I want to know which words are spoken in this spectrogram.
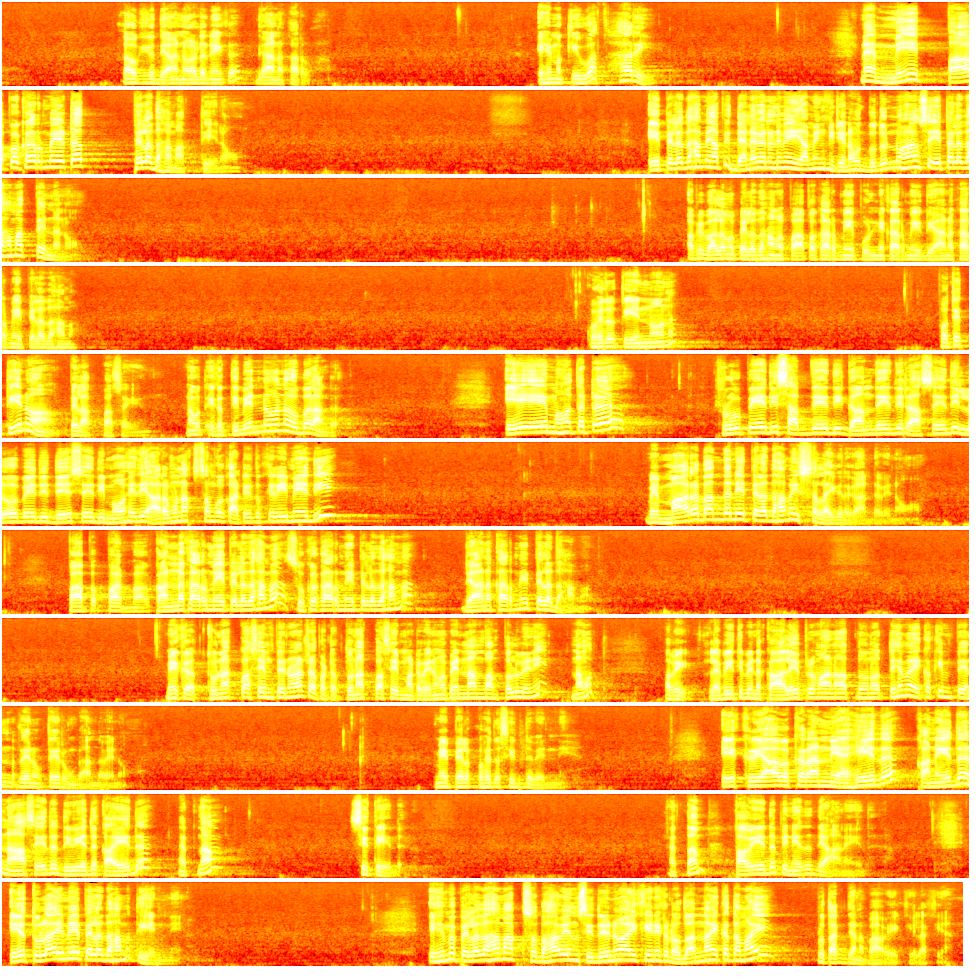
ලෞකික ධාන වඩන එක ධාන කර්ම. එහෙම කිව්වත් හරි. නෑ මේ පාපකර්මයටත් පෙළ දහමත් තියෙනවා. ඒ පෙළ දහම අපි දැනගෙන මේ යමින් හිටිය නමුත් බුදුන් වහන්සේ ඒ පෙළ දහමත් පෙන්න්නනවා. අපි බලම පෙළ දහම පාපකර්මය පුුණ්්‍යකර්මය ධ්‍යානකර්මය පෙළ දහම. කොහෙද තියෙන්න්න ඕන පොතෙත් තියෙනවා පෙළක් පසයෙන්. නමුත් එක තිබෙන්න ඕන ඔබ ළඟ. ඒ ඒ මොහොතට රූපේදි සබ්දේදී ගන්ධේදී රසේදී ලෝභේදී දේශේදී මොහේදී අරමුණක් සමග කටයුතු කිරීමේදී මේ මාර බන්ධනයේ පෙළදහම ඉස්සලා ඉගෙන ගන්න වෙනවා. පාප කන්න කර්මයේ පෙළදහම සුඛ කර්මයේ පෙළදහම ධානා කර්මයේ පෙළදහම. මේක තුනක් වසයෙන් පෙනුනට අපට තුනක් වසයෙන් මට වෙනම පෙන්නම් බම් පුළුවෙනි නමුත් අපි ලැබී තිබෙන කාලේ ප්‍රමාණවත් නොනොත් එහෙම එකකින් පෙන් තෙනු තේරුම් ගන්න වෙනවා. මේ පෙළ කොහෙද සිද්ධ වෙන්නේ. ඒ ක්‍රියාව කරන්නේ ඇහේද කනේද නාසේද දිවේද කයේද නැත්නම් සිතේද. නැත්නම් පවේද පිනේද ධානයේද. එය තුළයි මේ පෙළ දහම තියෙන්නේ. එහෙම පෙළ දහමක් ස්වභාවයෙන් සිදුවෙනවායි කියන එක නොදන්න එක තමයි පෘථග්ජන භාවය කියලා කියන්නේ.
